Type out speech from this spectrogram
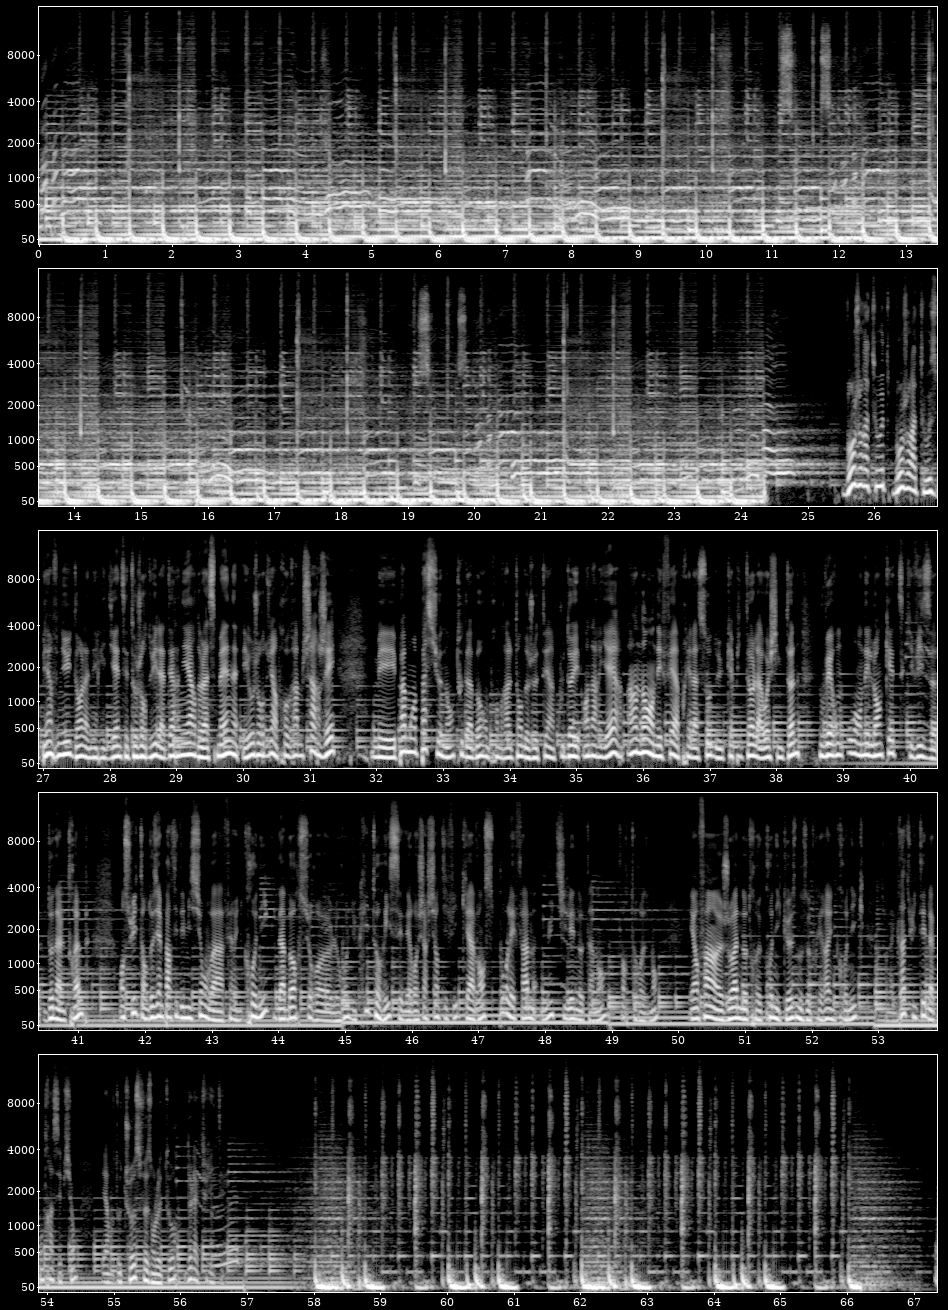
Bonjour bonjour à tous, bienvenue dans la Méridienne. C'est aujourd'hui la dernière de la semaine et aujourd'hui un programme chargé mais pas moins passionnant. Tout d'abord, on prendra le temps de jeter un coup d'œil en arrière. Un an en effet après l'assaut du Capitole à Washington, nous verrons où en est l'enquête qui vise Donald Trump. Ensuite, en deuxième partie d'émission, on va faire une chronique, d'abord sur euh, le rôle du clitoris et des recherches scientifiques qui avancent pour les femmes mutilées notamment, fort heureusement. Et enfin, euh, Joanne, notre chroniqueuse, nous offrira une chronique gratuité de la contraception. Et avant toute chose, faisons le tour de l'actualité.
